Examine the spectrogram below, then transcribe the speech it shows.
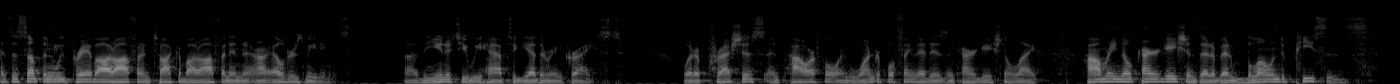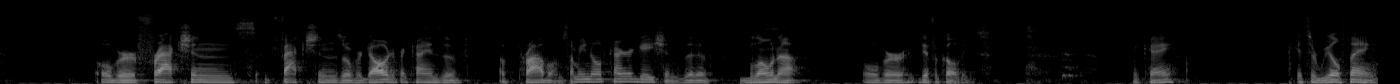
This is something we pray about often and talk about often in our elders' meetings uh, the unity we have together in Christ. What a precious and powerful and wonderful thing that is in congregational life. How many know congregations that have been blown to pieces over fractions and factions, over all different kinds of, of problems? How many know of congregations that have blown up over difficulties? Okay? It's a real thing.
